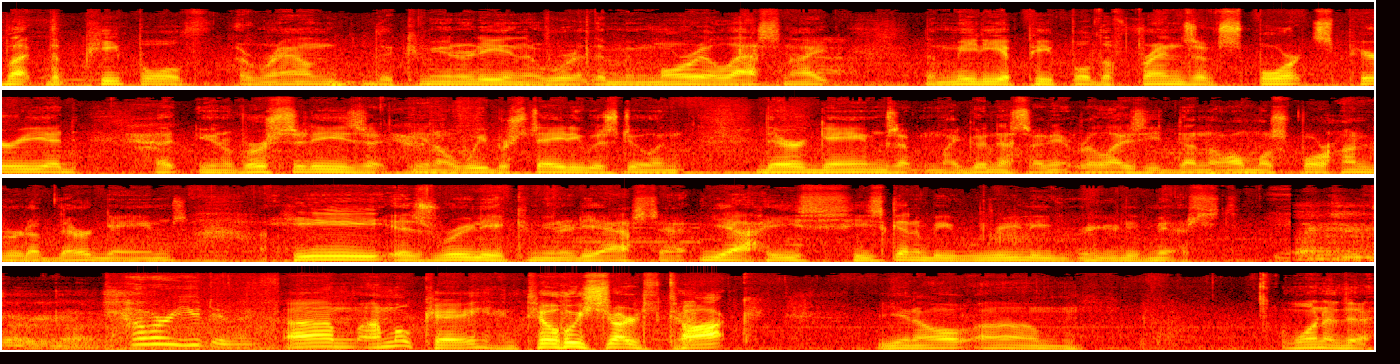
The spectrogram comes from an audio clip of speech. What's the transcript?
but the people around the community and the, the memorial last night, the media people, the friends of sports, period, at universities, at you know Weber State, he was doing their games. My goodness, I didn't realize he'd done almost 400 of their games. He is really a community asset. Yeah, he's he's going to be really really missed. Thank you very much. How are you doing? Um, I'm okay until we start to talk. You know, um, one of the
